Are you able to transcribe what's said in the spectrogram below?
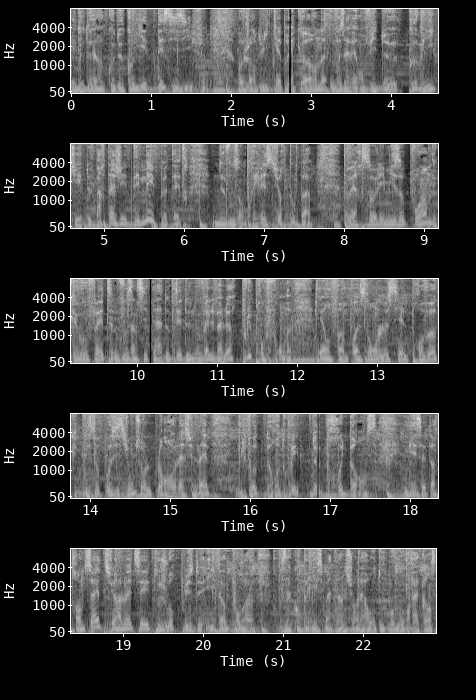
et de donner un coup de collier décisif. Aujourd'hui, Capricorne, vous avez envie de communiquer, de partager, d'aimer peut-être. Ne vous en privez surtout pas. Verseau, les mises au point que vous faites vous incitent à adopter de nouvelles valeurs plus profondes. Et enfin, Poisson, le ciel provoque des oppositions sur le plan relationnel. Il faut de redoubler de prudence. Il est 7h37 sur Alouette, c'est toujours plus de hits hein, pour euh, vous accompagner ce matin sur la route au boulot en vacances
